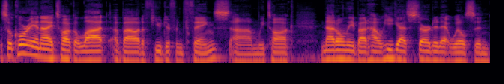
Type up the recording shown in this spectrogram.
So, Corey and I talk a lot about a few different things. Um, we talk not only about how he got started at Wilson,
